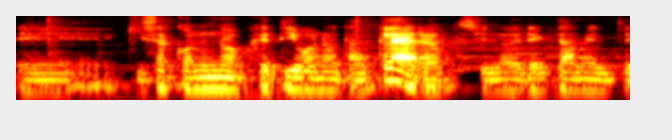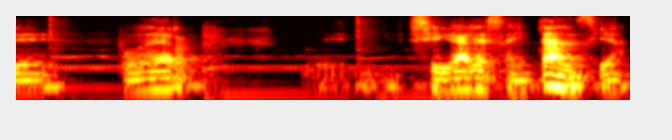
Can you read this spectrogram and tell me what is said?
eh, quizás con un objetivo no tan claro, sino directamente poder eh, llegar a esa instancia.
